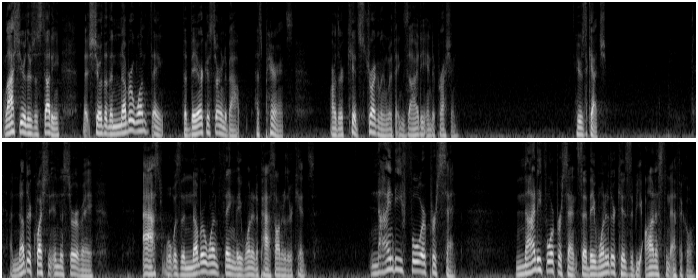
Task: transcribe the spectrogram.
Last year, there's a study that showed that the number one thing that they are concerned about as parents are their kids struggling with anxiety and depression. Here's the catch. Another question in the survey asked what was the number one thing they wanted to pass on to their kids. 94%. 94% said they wanted their kids to be honest and ethical.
